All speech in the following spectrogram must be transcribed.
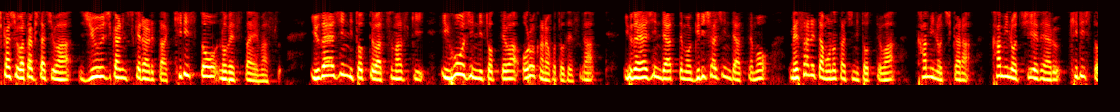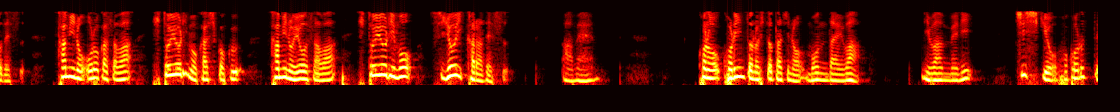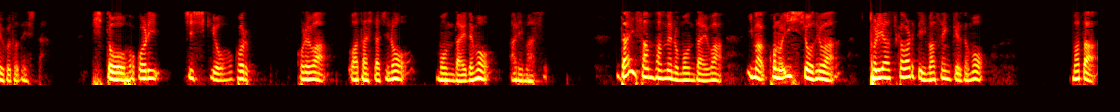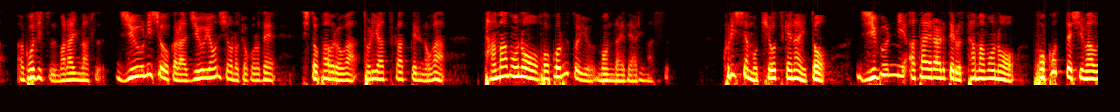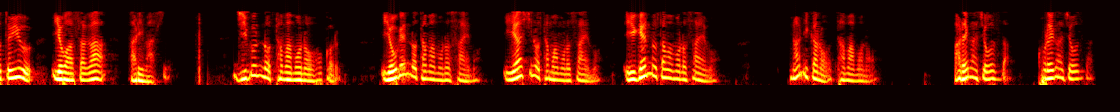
しかし私たちは十字架につけられたキリストを述べ伝えます。ユダヤ人にとってはつまずき、違法人にとっては愚かなことですが、ユダヤ人であってもギリシャ人であっても、召された者たちにとっては、神の力、神の知恵であるキリストです。神の愚かさは人よりも賢く、神の良さは人よりも強いからです。アーメン。このコリントの人たちの問題は、2番目に知識を誇るということでした。人を誇り、知識を誇る。これは私たちの問題でもあります。第3番目の問題は、今この一章では取り扱われていませんけれども、また後日学びます。12章から14章のところで、使徒パウロが取り扱っているのが、賜物を誇るという問題であります。クリスチャンも気をつけないと、自分に与えられている賜物を誇ってしまうという弱さがあります。自分の賜物を誇る。予言の賜物さえも、癒しの賜物さえも、威厳の賜物さえも、何かの賜物。あれが上手だ。これが上手だ。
